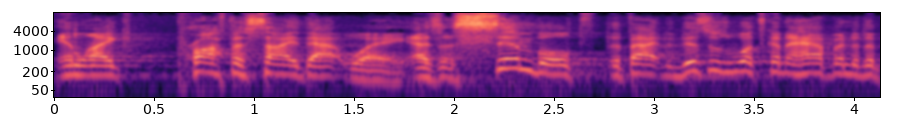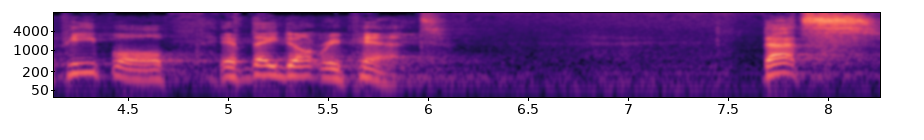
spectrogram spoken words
and like prophesy that way as a symbol to the fact that this is what's going to happen to the people if they don't repent. That's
